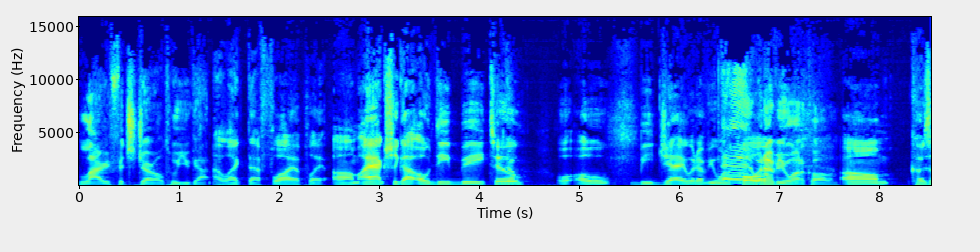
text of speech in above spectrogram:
Larry Fitzgerald. Who you got? I like that flyer play. Um, I actually got ODB too, Yep. or OBJ, whatever you want to Eh, call whatever him. you want to call him. Um, because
